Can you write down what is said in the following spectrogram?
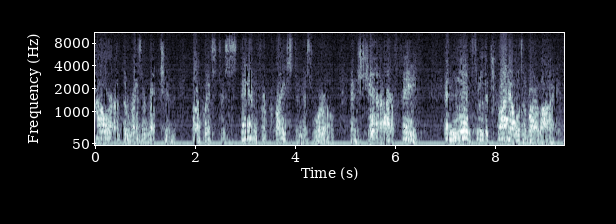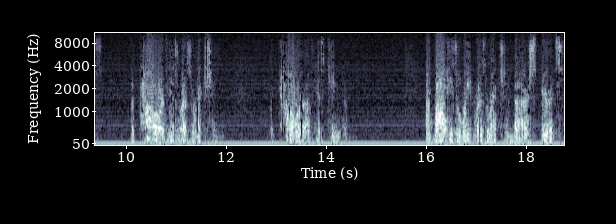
power of the resurrection, by which to stand for Christ in this world and share our faith and live through the trials of our lives. The power of His resurrection. spirits.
